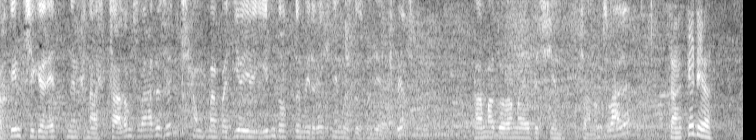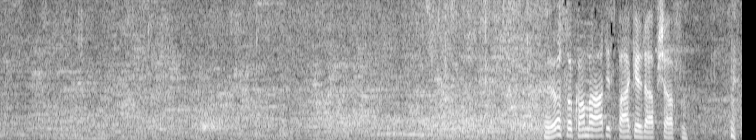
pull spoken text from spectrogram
Nachdem Zigaretten im Knast Zahlungsware sind und man bei dir ja jeden Tag damit rechnen muss, dass man die einsperrt, haben wir da einmal ein bisschen Zahlungsware. Danke dir. Ja, so kann man auch das Bargeld abschaffen.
